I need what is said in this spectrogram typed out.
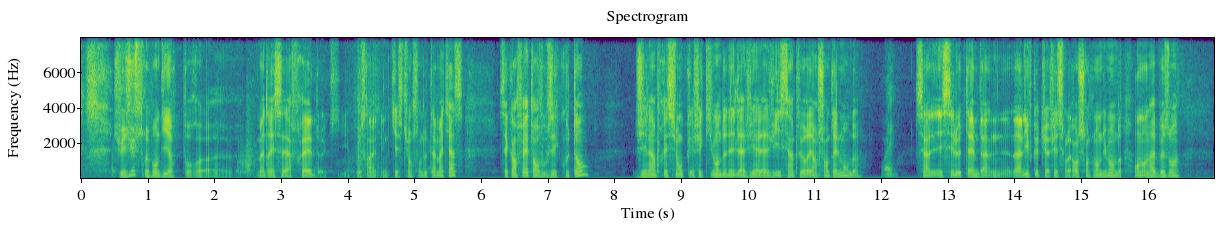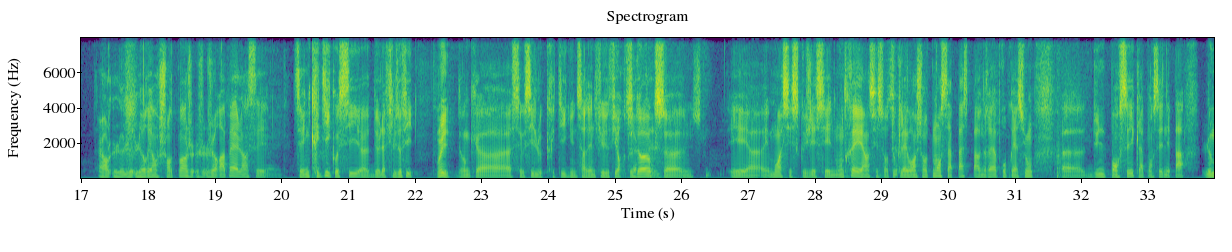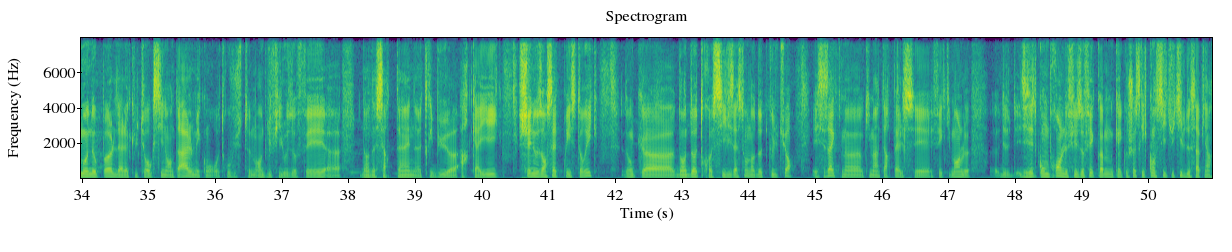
je vais juste rebondir pour euh, m'adresser à Fred, qui posera une question sans doute à Mathias. C'est qu'en fait, en vous écoutant, j'ai l'impression qu'effectivement, donner de la vie à la vie, c'est un peu réenchanter le monde. Ouais. C'est le thème d'un livre que tu as fait sur le réenchantement du monde. On en a besoin. Alors, le, le- le réenchantement, je, je- je rappelle, hein, c'est c'est une critique aussi euh, de la philosophie. Oui, Donc, euh, c'est aussi le critique d'une certaine philosophie orthodoxe. euh, et, euh, et moi, c'est ce que j'ai essayé de montrer. hein. C'est surtout que le réenchantement, ça passe par une réappropriation euh, d'une pensée, que la pensée n'est pas le monopole de la culture occidentale, mais qu'on retrouve justement du philosophé euh, dans de certaines tribus archaïques, chez nos ancêtres préhistoriques, donc dans d'autres civilisations, dans d'autres cultures. Et c'est ça qui m'interpelle, c'est effectivement le, de- d'essayer de comprendre le philosophé comme quelque chose qui est constitutif de sapiens.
